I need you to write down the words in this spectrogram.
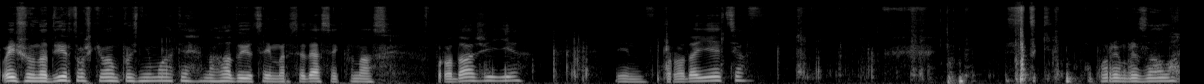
Вийшов на двір трошки вам познімати. Нагадую, цей Мерседесик в нас в продажі є. Він продається. Ось такі опорим резало.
